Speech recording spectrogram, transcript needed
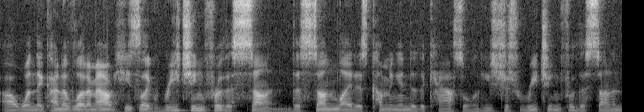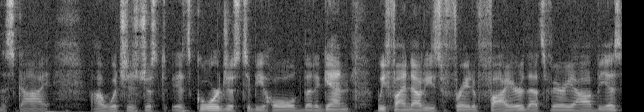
uh, when they kind of let him out, he's like reaching for the sun. The sunlight is coming into the castle, and he's just reaching for the sun in the sky, uh, which is just it's gorgeous to behold. But again, we find out he's afraid of fire. That's very obvious.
